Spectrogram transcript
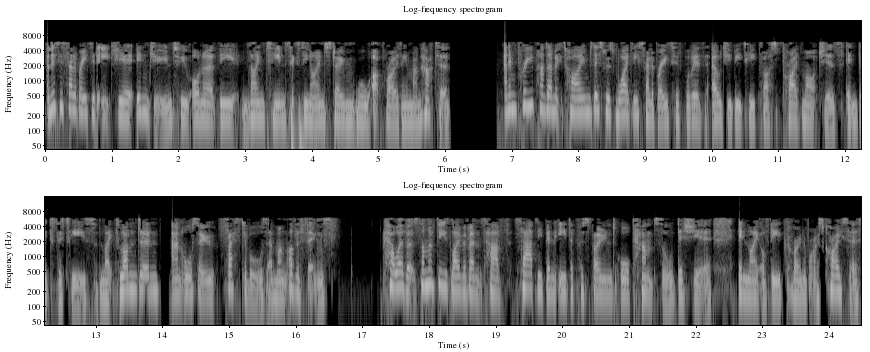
And this is celebrated each year in June to honour the 1969 Stonewall Uprising in Manhattan. And in pre-pandemic times, this was widely celebrated with LGBT plus pride marches in big cities like London and also festivals, among other things. However, some of these live events have sadly been either postponed or cancelled this year in light of the coronavirus crisis.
